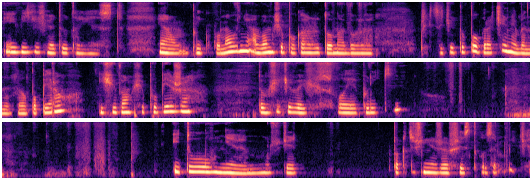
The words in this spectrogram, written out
I widzicie, tutaj jest. Ja mam plik ponownie, a wam się pokaże to na dole. Czy chcecie to pobrać? Ja nie będę tego popierał. Jeśli wam się pobierze, to musicie wejść w swoje pliki. I tu, nie wiem, możecie praktycznie, że wszystko zrobić.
